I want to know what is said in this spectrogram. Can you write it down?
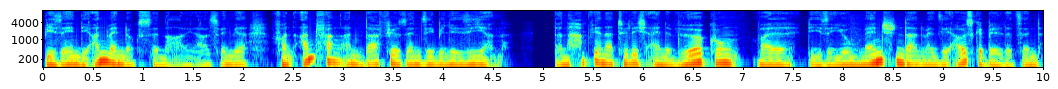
wie sehen die Anwendungsszenarien aus, wenn wir von Anfang an dafür sensibilisieren, dann haben wir natürlich eine Wirkung, weil diese jungen Menschen dann, wenn sie ausgebildet sind,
